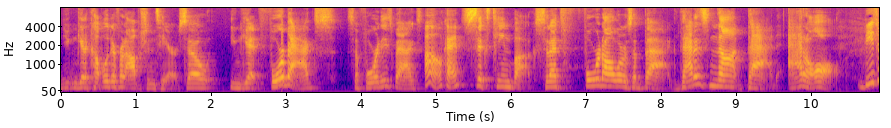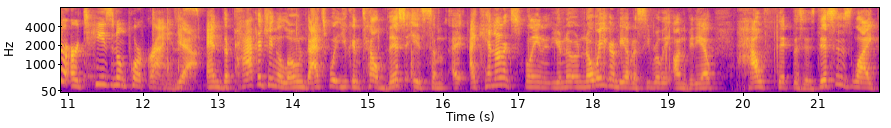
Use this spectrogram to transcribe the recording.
you can get a couple of different options here. So you can get four bags. So four of these bags. Oh, okay. 16 bucks. So that's $4 a bag. That is not bad at all. These are artisanal pork rinds. Yeah, and the packaging alone, that's what you can tell. This is some, I, I cannot explain. You know, no way you're going to be able to see really on video how thick this is. This is like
